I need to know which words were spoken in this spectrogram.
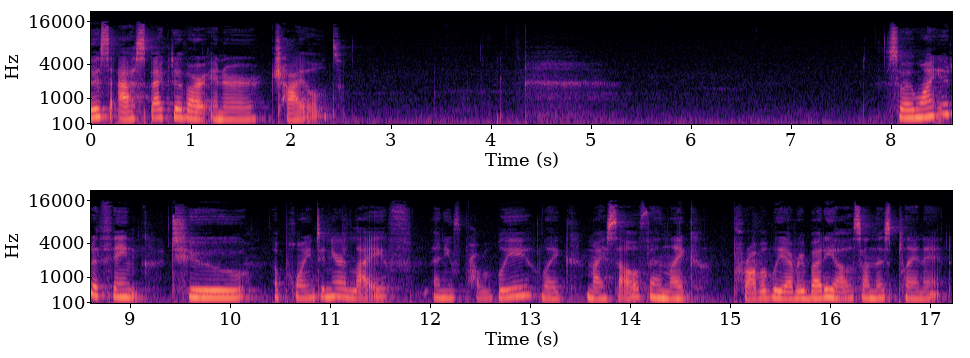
this aspect of our inner child. So I want you to think to a point in your life, and you've probably, like myself and like probably everybody else on this planet,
